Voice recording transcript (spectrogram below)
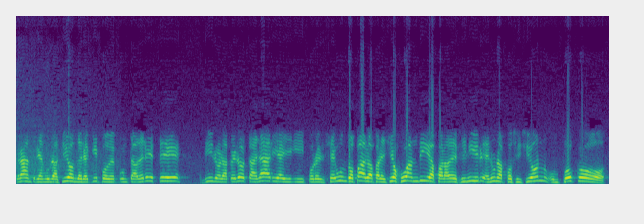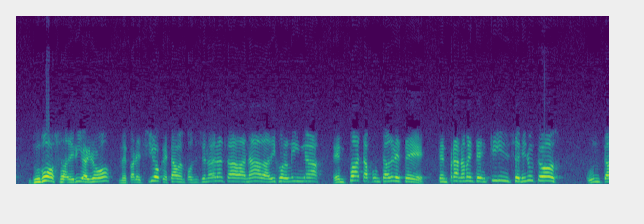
Gran triangulación del equipo de Punta del Este, vino la pelota al área y, por el segundo palo apareció Juan Díaz para definir en una posición un poco dudosa, diría yo. Me pareció que estaba en posición adelantada, nada, dijo el línea, empata Punta tempranamente en 15 minutos. Punta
